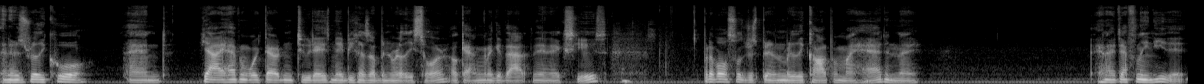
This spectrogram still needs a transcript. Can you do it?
and it was really cool. And yeah, I haven't worked out in two days, maybe because I've been really sore. Okay, I'm gonna give that an excuse. But I've also just been really caught up in my head, and I and I definitely need it.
